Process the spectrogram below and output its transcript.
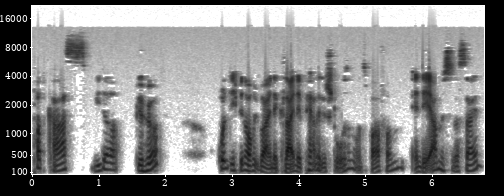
Podcasts wieder gehört. Und ich bin auch über eine kleine Perle gestoßen, und zwar vom NDR müsste das sein,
